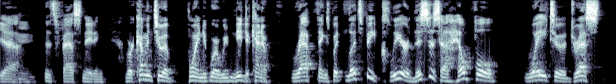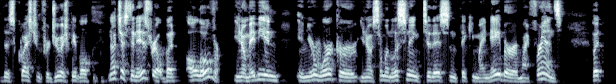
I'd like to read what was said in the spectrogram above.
Yeah, mm. it's fascinating. We're coming to a point where we need to kind of wrap things, but let's be clear. This is a helpful way to address this question for Jewish people, not just in Israel, but all over. You know, maybe in, in your work or, you know, someone listening to this and thinking my neighbor or my friends. But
